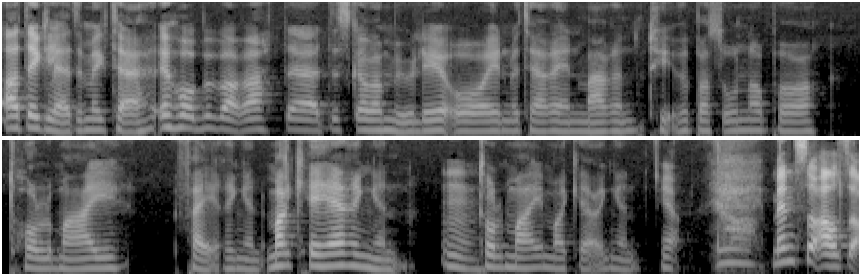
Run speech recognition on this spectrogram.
At jeg gleder meg til. Jeg håper bare at det, eh, det skal være mulig å invitere inn mer enn 20 personer på 12. mai-feiringen. Markeringen. Mm. 12. mai-markeringen. Ja. Men så altså,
